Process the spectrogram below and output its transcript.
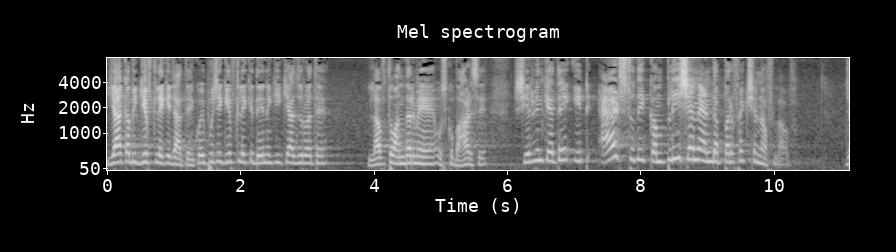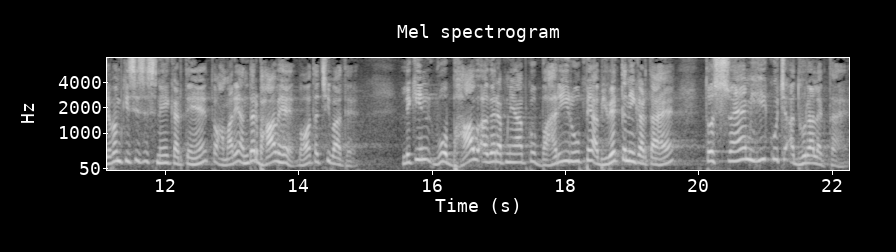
या कभी गिफ्ट लेके जाते हैं। कोई पूछे, गिफ्ट लेके देने की क्या ज़रूरत है? लव तो अंदर में है, उसको बाहर से। शेरविंद कहते हैं it adds to the completion and the perfection of love जब हम किसी से स्नेह करते हैं तो हमारे अंदर भाव है, बहुत अच्छी बात है। लेकिन वो भाव अगर अपने आप को बाहरी रूप में अभिव्यक्त नहीं करता है तो स्वयं ही कुछ अधूरा लगता है।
